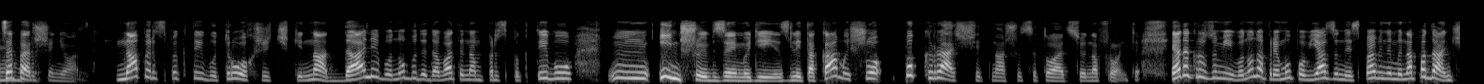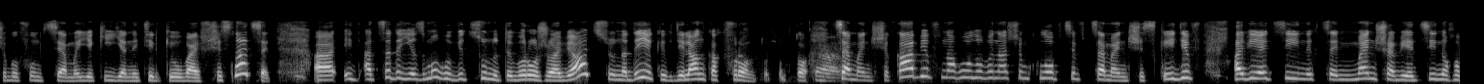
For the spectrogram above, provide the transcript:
Це Мгм. перший нюанс. На перспективу трошечки надалі воно буде давати нам перспективу іншої взаємодії з літаками, що покращить нашу ситуацію на фронті. Я так розумію, воно напряму пов'язане з певними нападанчими функціями, які є не тільки у F-16, а, а це дає змогу відсунути ворожу авіацію на деяких ділянках фронту. Тобто Так. це менше кабів на голови нашим хлопців, це менше скидів авіаційних, це менше авіаційного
